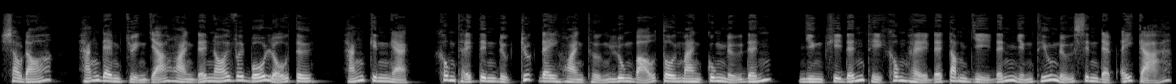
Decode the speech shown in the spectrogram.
Sau đó, hắn đem chuyện giả hoàng để nói với bố lỗ tư, hắn kinh ngạc, không thể tin được trước đây hoàng thượng luôn bảo tôi mang cung nữ đến, nhưng khi đến thì không hề để tâm gì đến những thiếu nữ xinh đẹp ấy cả,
